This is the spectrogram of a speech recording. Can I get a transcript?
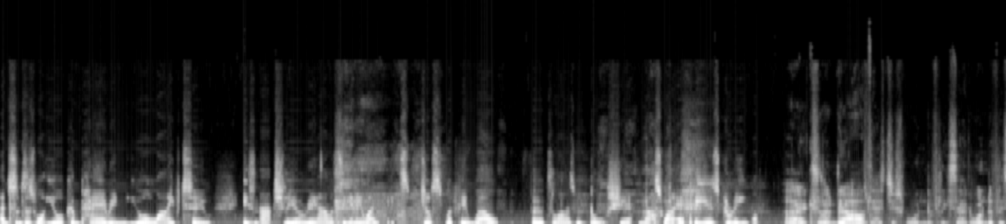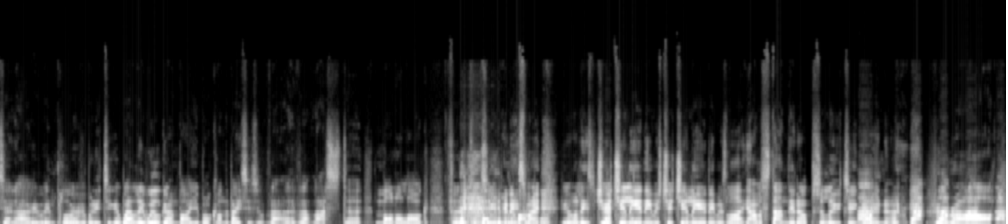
And sometimes what you're comparing your life to isn't actually a reality anyway. It's just flipping well fertilized with bullshit. And that's why it appears Excellent. Oh, that's just wonderfully said. Wonderfully said. I implore everybody to go. Well, they will go and buy your book on the basis of that of that last uh, monologue for, for two minutes, mate. Well, it's Churchillian. It was Churchillian. It was like I was standing up, saluting, going, "Hurrah!"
